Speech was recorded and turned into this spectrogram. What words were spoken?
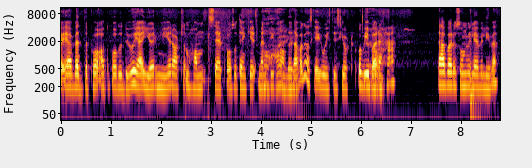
jeg vedder på at både du og jeg gjør mye rart som han ser på oss og tenker Men fy faen, det der var ganske egoistisk gjort. Og vi bare Hæ? Det er bare sånn vi lever livet.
